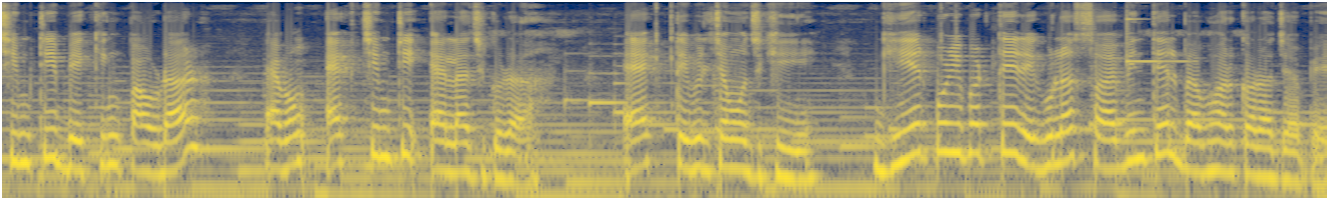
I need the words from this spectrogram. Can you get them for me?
চিমটি বেকিং পাউডার এবং এক চিমটি এলাচ গুঁড়া, এক টেবিল চামচ ঘি। ঘিয়ের পরিবর্তে রেগুলার সয়াবিন তেল ব্যবহার করা যাবে।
